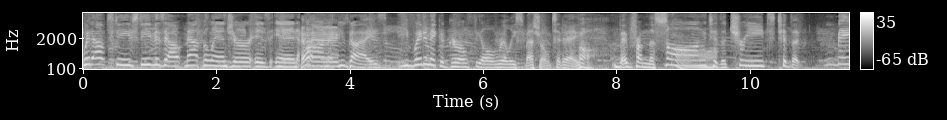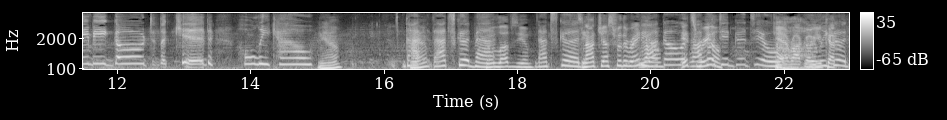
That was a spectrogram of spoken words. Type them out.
Without Steve, Steve is out. Matt Belanger is in. Hey. Um, you guys, way to make a girl feel really special today. Oh. From the song to the treats to the baby goat to the kid. Holy cow. yeah. That Yeah. That's good, Matt. Who loves you? That's good. It's not just for the radio. Rocco, it's Rocco real. did good too. Yeah, Rocco, really you kept. good.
